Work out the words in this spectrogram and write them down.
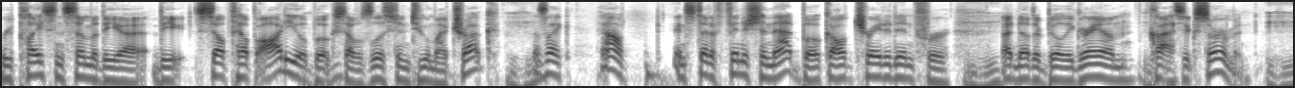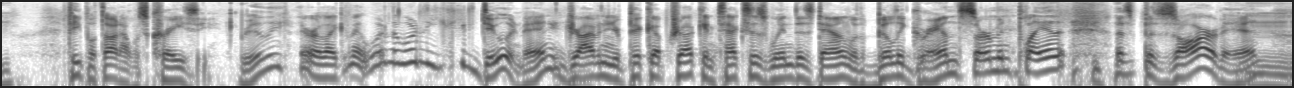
replacing some of the uh, the self help audio books I was listening to in my truck. I was like, oh, instead of finishing that book, I'll trade it in for another Billy Graham classic sermon. People thought I was crazy. Really? They were like, man, what, what are you doing, man? You're driving in your pickup truck in Texas, windows down with a Billy Graham sermon playing. That's bizarre, man. Hmm.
